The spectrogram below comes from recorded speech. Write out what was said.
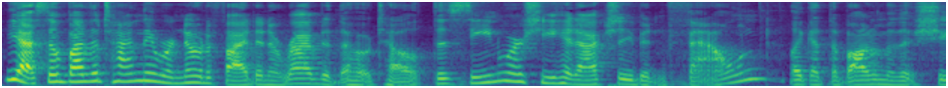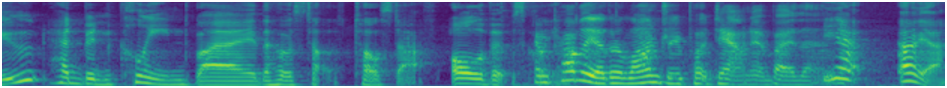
Yeah, so by the time they were notified and arrived at the hotel, the scene where she had actually been found, like at the bottom of the chute, had been cleaned by the hotel hotel staff. All of it was cleaned. And probably other laundry put down it by then. yeah. Oh yeah.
